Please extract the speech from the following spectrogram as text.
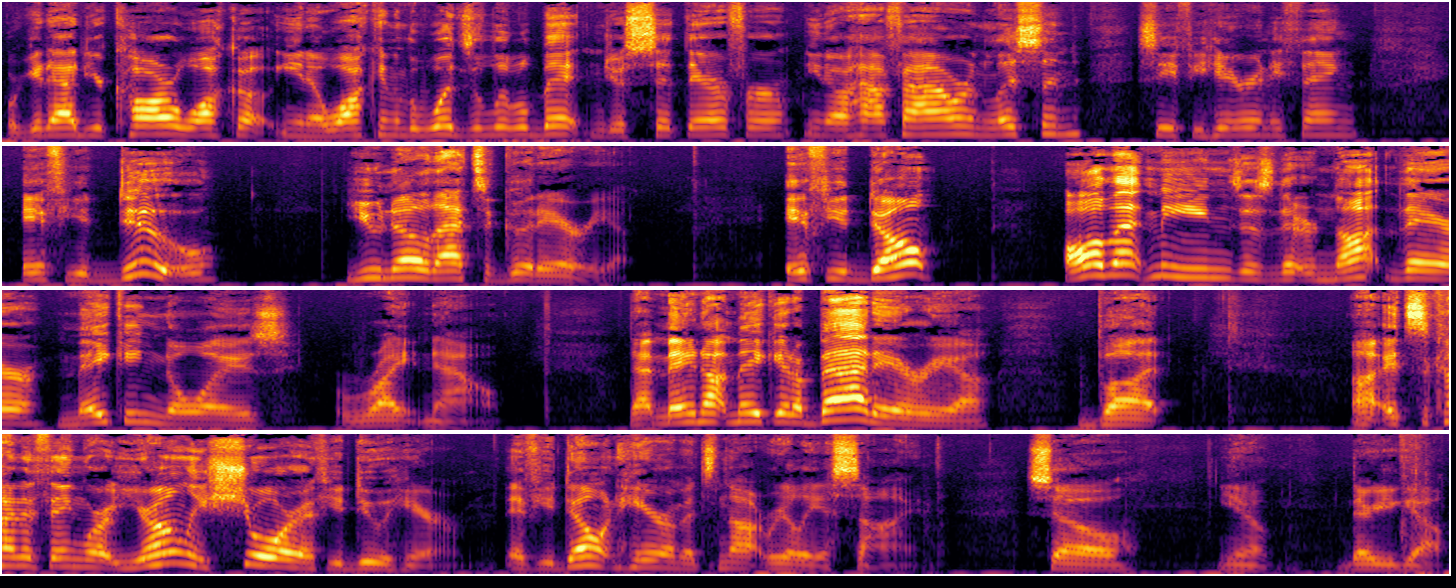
or get out of your car, walk up, you know, walk into the woods a little bit and just sit there for, you know, a half hour and listen, see if you hear anything. If you do, you know that's a good area. If you don't, all that means is they're not there making noise right now. That may not make it a bad area, but uh, it's the kind of thing where you're only sure if you do hear them. If you don't hear them, it's not really a sign. So, you know, there you go.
